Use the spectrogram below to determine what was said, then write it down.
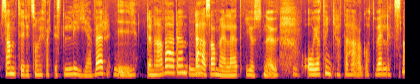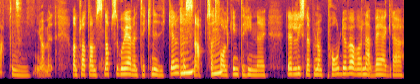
Samtidigt som vi faktiskt lever mm. i den här världen, mm. det här samhället just nu. Mm. Och jag tänker att det här har gått väldigt snabbt. Mm. Ja, men man pratar om snabbt så går ju även tekniken för mm. snabbt så att mm. folk inte hinner jag lyssnade på någon podd, det var den här Vägra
